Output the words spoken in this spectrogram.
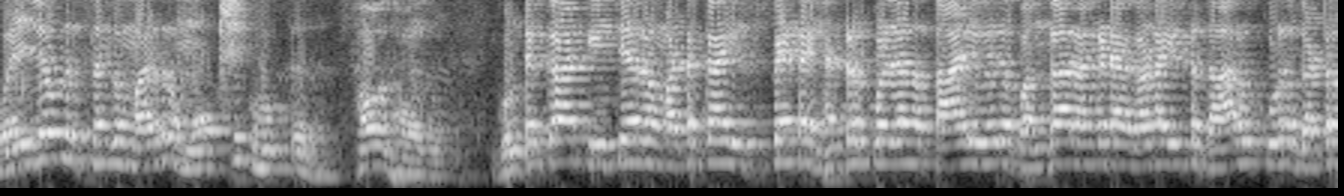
ಒಳ್ಳೆಯವರ ಸಂಘ ಮಾಡಿದ್ರೆ ಮೋಕ್ಷಕ್ಕೆ ಹೋಗ್ತದ. ಹೌದು ಹೌದು. ಗುಟಕ ಟೀಚರ್ ಮಟಕ ಇಸ್ಪೇಟ ಹೆಂಡ್ರ ಕೊಳ್ಳ ತಾಳಿ ಒಯ್ದ ಬಂಗಾರ ಅಂಗಡಿ ಅಗಡ ಇಟ್ಟು ದಾರು ಕೂಡ ಗಟ್ಟರ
